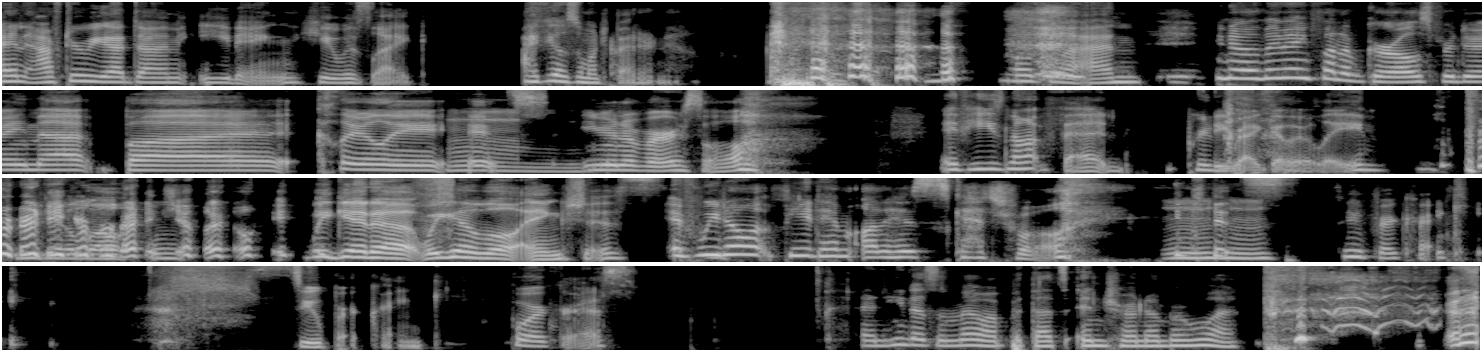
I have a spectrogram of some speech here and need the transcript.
And after we got done eating, he was like, I feel so much better now. I'm like, glad. you know, they make fun of girls for doing that, but clearly it's Mm. universal. If he's not fed pretty regularly, Pretty a little- regularly. we get a we get a little anxious. If we don't feed him on his schedule, he Mhm. gets super cranky. Super cranky. Poor Chris. And he doesn't know it, but that's intro number one.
